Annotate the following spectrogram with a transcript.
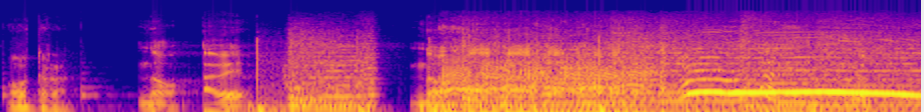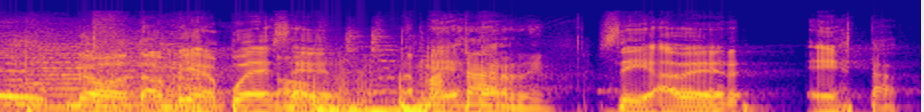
Otra. No, a ver. No. no, también puede No. ser. Más tarde. Sí, a ver, esta.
